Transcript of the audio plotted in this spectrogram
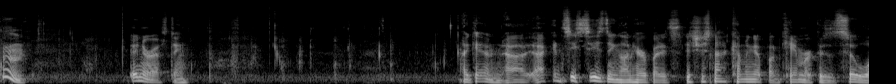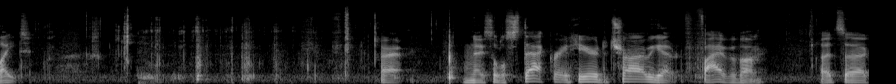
Hmm. Interesting. Again, uh, I can see seasoning on here, but it's it's just not coming up on camera because it's so light. All right, nice little stack right here to try. We got five of them. Let's, uh,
